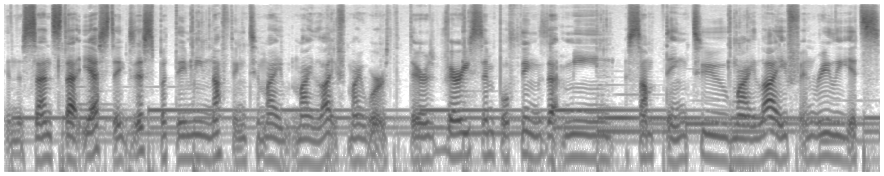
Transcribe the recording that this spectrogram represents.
in the sense that yes they exist but they mean nothing to my my life my worth. There's very simple things that mean something to my life. And really it's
